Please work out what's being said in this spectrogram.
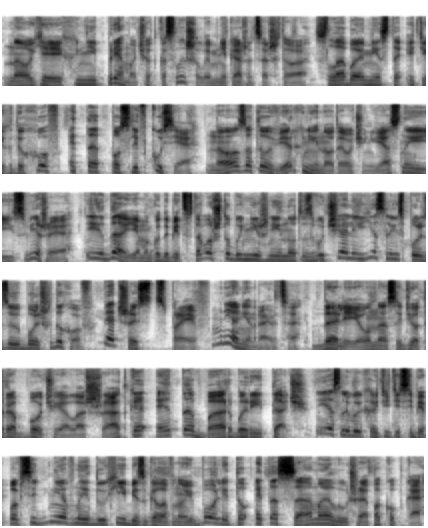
Но я их не прямо четко слышал, и мне кажется, что слабое место этих духов – это послевкусие. Но зато верхние ноты очень ясные и свежие. И да, я могу добиться того, чтобы нижние ноты звучали, если использую больше духов. 5-6 спреев. Мне они нравятся. Далее у нас идет рабочая лошадка – это Барбари Тач. Если вы хотите хотите себе повседневные духи без головной боли, то это самая лучшая покупка.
